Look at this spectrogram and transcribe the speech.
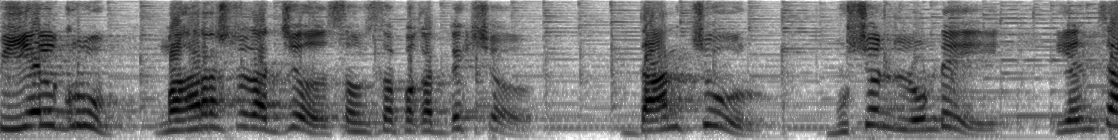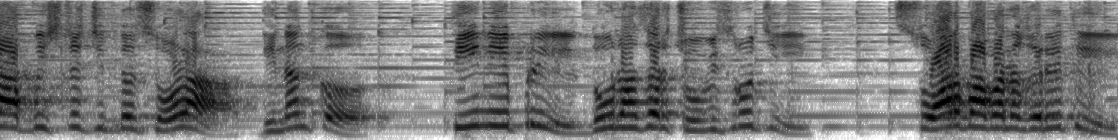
पी एल ग्रुप महाराष्ट्र राज्य संस्थापक अध्यक्ष दानचूर भूषण लोंडे यांचा अभिष्ट चिंतन सोहळा दिनांक तीन एप्रिल दोन हजार चोवीस रोजी स्वार बाबानगर येथील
